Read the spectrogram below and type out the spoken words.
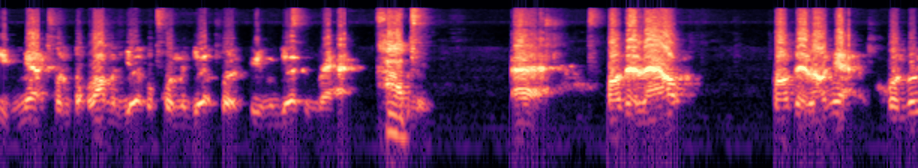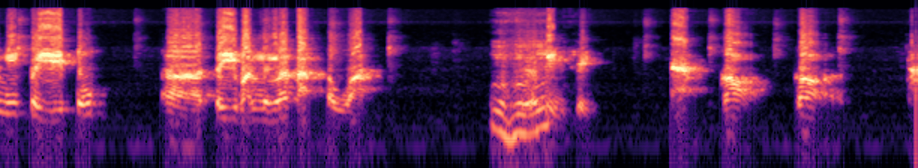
หินเนี่ยคนตกรอบมันเยอะเพราะคนมันเยอะเปิด field มันเยอะถูกไหมฮะครับเออพอเสร็จแล้วพอเสร็จแล้วเนี่ย คนพวกนี้ตีปุ๊บเอ่อตีวันหนึ่งแล้วตัดตัวอือฮึเหลือสี่สิบอะก็ก็ ท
